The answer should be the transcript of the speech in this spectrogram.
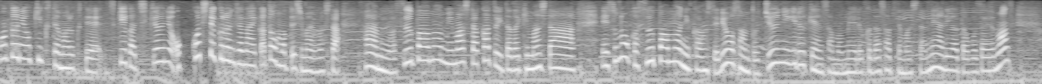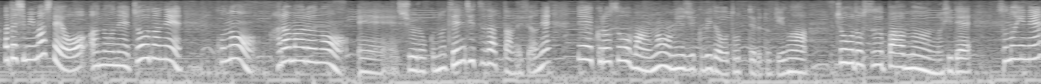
本当に大きくて丸くて月が地球に落っこちてくるんじゃないかと思ってしまいました。ハラミはスーパームーン見ましたかといただきました。えその他スーパームーンに関してりょうさんと十二ギルケンさんもメールくださってましたね。ありがとうございます。私見ましたよ。あのねちょうどねこの「はらまるの」えー、収録の前日だったんですよね。でクロスオーバーのミュージックビデオを撮ってる時がちょうどスーパームーンの日でその日ね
